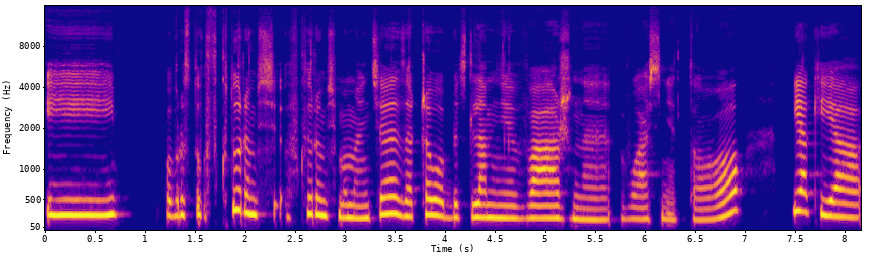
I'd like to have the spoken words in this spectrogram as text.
I po prostu w którymś, w którymś momencie zaczęło być dla mnie ważne właśnie to, jaki ja,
